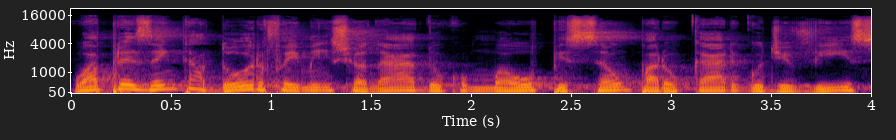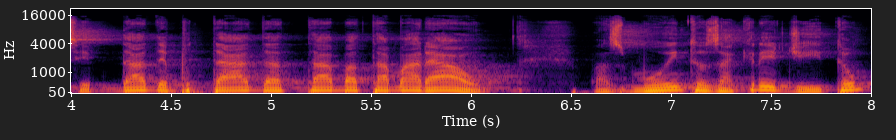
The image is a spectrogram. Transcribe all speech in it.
O apresentador foi mencionado como uma opção para o cargo de vice da deputada Tabata Amaral, mas muitos acreditam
